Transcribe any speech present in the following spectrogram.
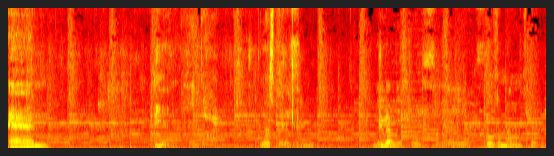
and the end. Yes, baby. You got-. Those are melons, baby.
